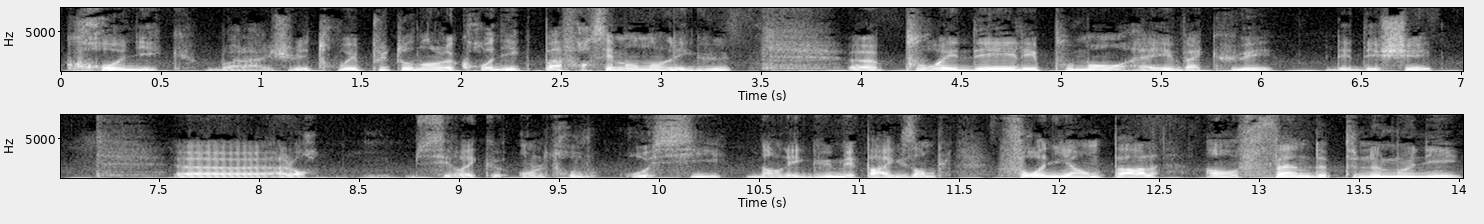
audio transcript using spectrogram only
chronique. Voilà, je l'ai trouvé plutôt dans le chronique, pas forcément dans l'aigu, euh, pour aider les poumons à évacuer des déchets euh, alors, c'est vrai qu'on le trouve aussi dans légumes, mais par exemple, Fournier en parle en fin de pneumonie,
